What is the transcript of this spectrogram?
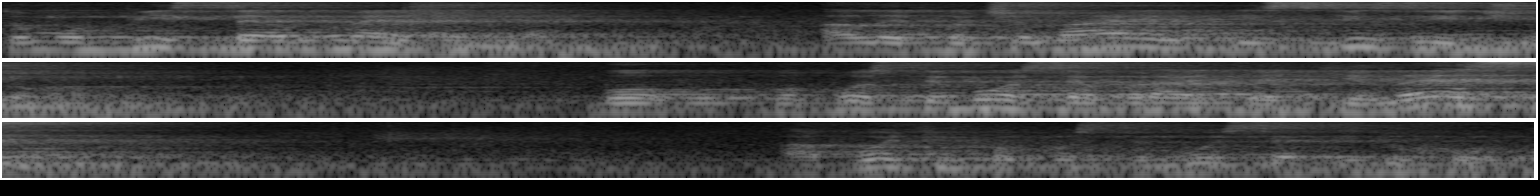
Тому піс це обмеження. Але починаємо із фізичного. Бо попустимося, браття, тілесно, а потім попустимося і духовно.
